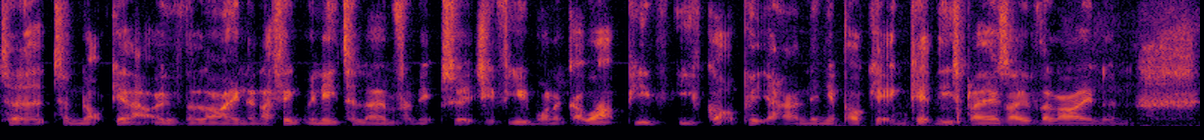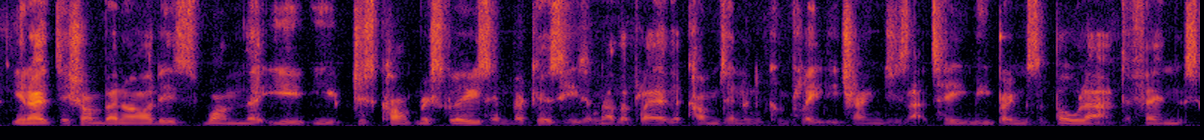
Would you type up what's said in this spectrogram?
to to not get that over the line, and I think we need to learn from Ipswich. If you want to go up, you've you've got to put your hand in your pocket and get these players over the line. And you know, Di'Shon Bernard is one that you you just can't risk losing because he's another player that comes in and completely changes that team. He brings the ball out of defence,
